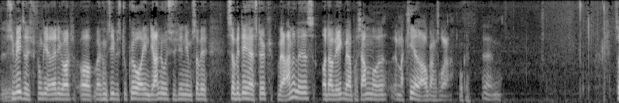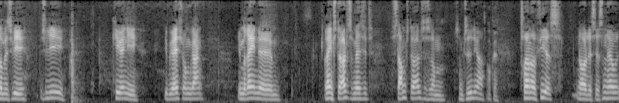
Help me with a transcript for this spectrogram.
Det, Symmetrisk fungerer rigtig godt, og hvad kan man sige, hvis du kører en af de andre udstyrslinjer, så vil, så vil det her stykke være anderledes, og der vil ikke være på samme måde markeret afgangsrør. Okay. Øhm. Så hvis vi, hvis vi lige kigger ind i, i bagagerummet en gang, jamen ren, øh, ren størrelsesmæssigt, samme størrelse som, som tidligere. Okay. 380, når det ser sådan her ud.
